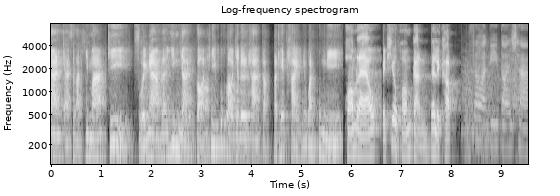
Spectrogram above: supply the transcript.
งานแกะสลักหิมะที่สวยงามและยิ่งใหญ่ก่อนที่พวกเราจะเดินทางกลับประเทศไทยในวันพรุ่งนี้ พร้อมแล้วไปเที่ยวพร้อมกันได้เลยครับ สวัสดีตอนเช้า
